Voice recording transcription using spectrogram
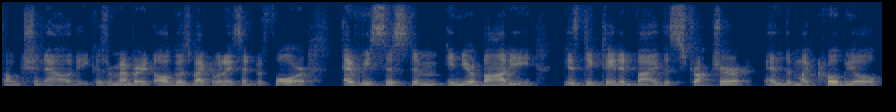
functionality. Because remember, it all goes back to what I said before every system in your body is dictated by the structure and the microbial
